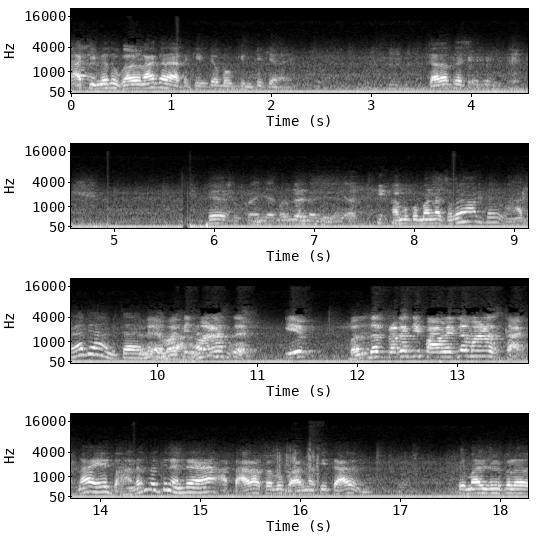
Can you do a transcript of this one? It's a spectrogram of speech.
આ કિંમત ઉઘાડો ના કરે આ તો કિંમતો બહુ કિંમતી કહેવાય. ચાલો તો? અમુક ઉંમરના છોકરા આમ તો વાંદરા ત્યાં એ બંદર પ્રગતિ પામે એટલે માણસ થાય. ના એ ભાન જ નથી ને એમને આ સારા સારું ભાન નથી ચાલે. તે મારી જોડે પેલા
